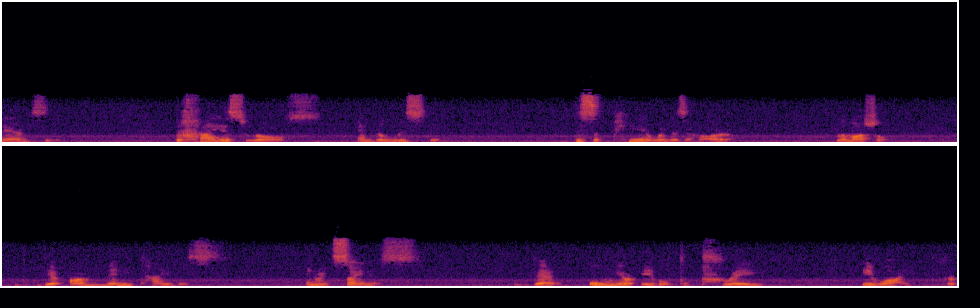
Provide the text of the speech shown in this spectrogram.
nair and see. The chayos ra'os and the listed disappear when there's a ha'ara. Lamashal, there are many taivas and ritzinus that only are able to pray EY, for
